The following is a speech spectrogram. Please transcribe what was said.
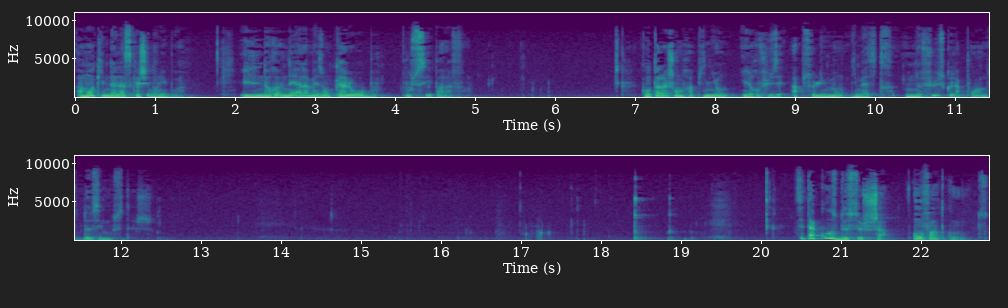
à moins qu'il n'allât se cacher dans les bois. Il ne revenait à la maison qu'à l'aube, poussé par la faim. Quant à la chambre à pignon, il refusait absolument d'y mettre ne fût-ce que la pointe de ses moustaches. C'est à cause de ce chat, en fin de compte,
